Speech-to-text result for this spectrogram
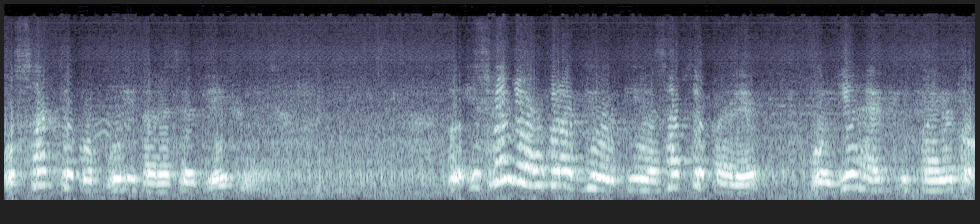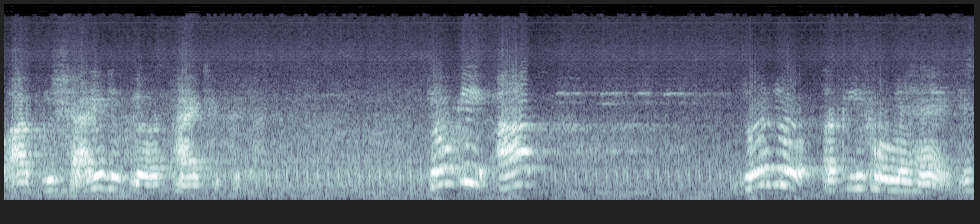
वो सत्य को पूरी तरह से देख नहीं सकता। तो इसमें जो उपलब्धि होती है, सबसे पहले वो ये है कि पहले तो आपकी शारीरिक व्यवस्थाएँ ठीक हो क्योंकि आप जो जो तकलीफों में है, जिस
